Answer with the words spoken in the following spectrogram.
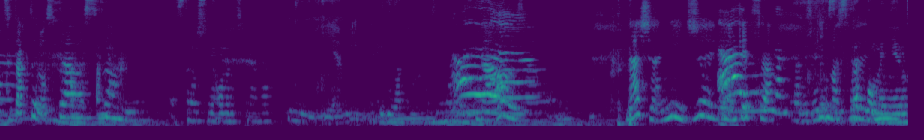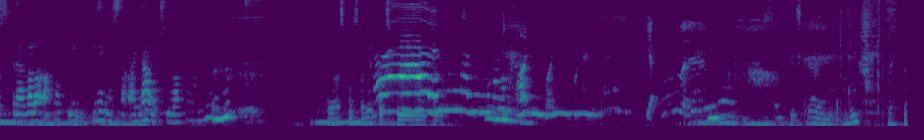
On sa takto rozpráva s vami. Strašne on rozpráva. Jemine. Kedy nám to už Naozaj. Naša nič, že? Len keď sa... Práve, že Keď sestra dni. rozprávala a popri nemu sa aj naučila. Ale aspoň sa oň. Ja viem. Nespravím nič. Takto.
